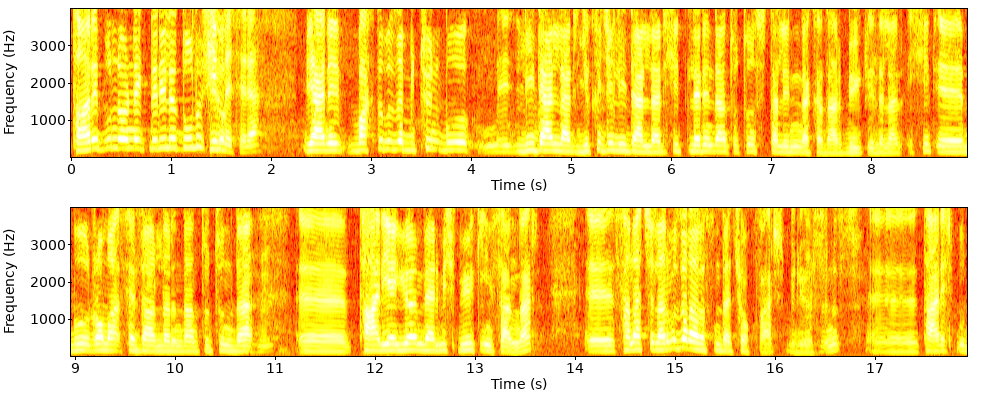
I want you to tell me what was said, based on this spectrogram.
Tarih bunun örnekleriyle dolu. Kim Şu- mesela? Yani baktığımızda bütün bu liderler, yıkıcı liderler, Hitler'inden tutun Stalin'ine kadar büyük liderler, Hit- e, bu Roma Sezarlarından tutun da e, tarihe yön vermiş büyük insanlar. E, sanatçılarımızın arasında çok var biliyorsunuz. E, tarih bu,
